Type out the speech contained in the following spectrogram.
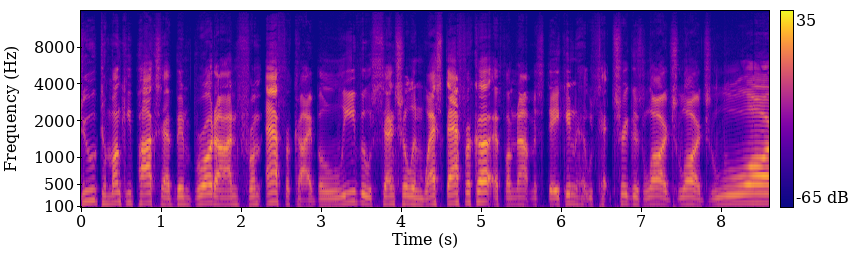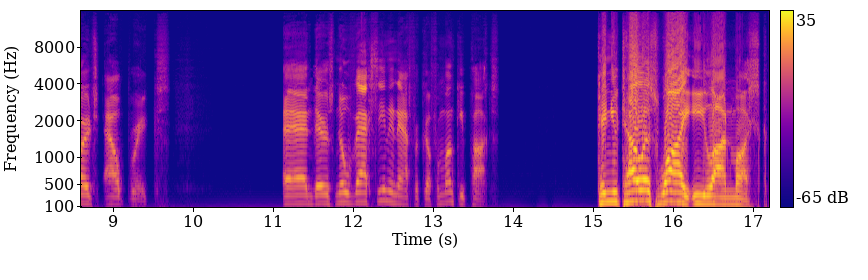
due to monkeypox have been brought on from Africa. I believe it was Central and West Africa, if I'm not mistaken. It, was, it triggers large, large, large outbreaks. And there's no vaccine in Africa for monkeypox. Can you tell us why, Elon Musk?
